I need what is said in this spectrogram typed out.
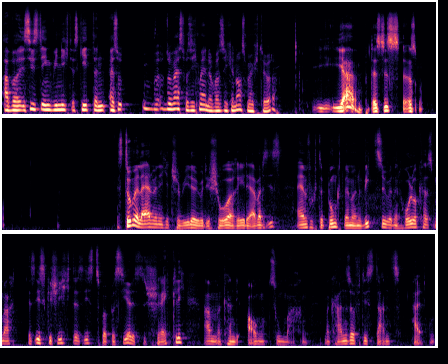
aber es ist irgendwie nicht, es geht dann, also du weißt, was ich meine, was ich hinaus möchte, oder? Ja, das ist. Also, es tut mir leid, wenn ich jetzt schon wieder über die Shoah rede, aber das ist einfach der Punkt, wenn man Witze über den Holocaust macht. Es ist Geschichte, es ist zwar passiert, es ist schrecklich, aber man kann die Augen zumachen. Man kann es auf Distanz halten.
